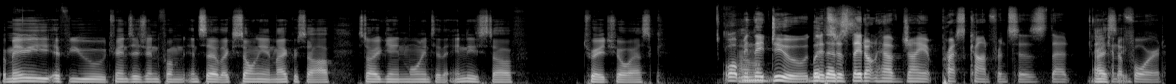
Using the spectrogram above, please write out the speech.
but maybe if you transition from instead of like Sony and Microsoft, started getting more into the indie stuff, trade show esque. Well, I mean, they Um, do. but it's just they don't have giant press conferences that they I can see. afford.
